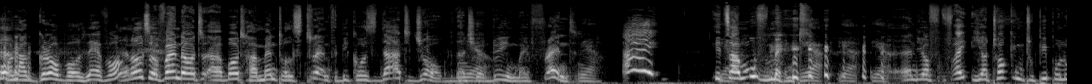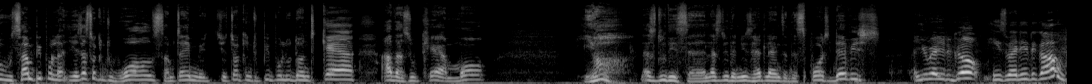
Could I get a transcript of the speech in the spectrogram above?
on a global level. and also find out about her mental strength because that job that Yeah. you're doing, my friend, Yeah, I. it's Yeah. a movement. yeah, yeah, yeah. And you're fi- you're talking to people who some people are, you're just talking to walls. Sometimes you're, you're talking to people who don't care, others who care more. Yo, let's do this. Uh, let's do the news headlines and the sport. Davish, are you ready to go? He's ready to go.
